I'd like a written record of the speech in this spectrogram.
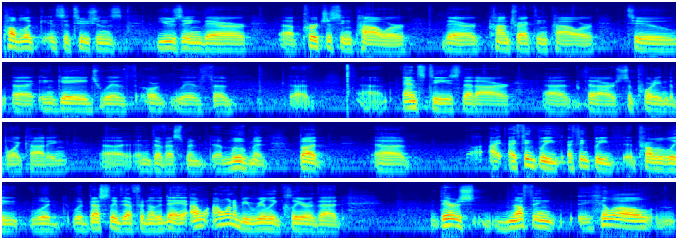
public institutions using their uh, purchasing power, their contracting power to uh, engage with or with uh, uh, entities that are that are supporting the boycotting uh, and divestment uh, movement. But I, I, think we, I think we probably would, would best leave that for another day. I, I want to be really clear that there's nothing, Hillel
